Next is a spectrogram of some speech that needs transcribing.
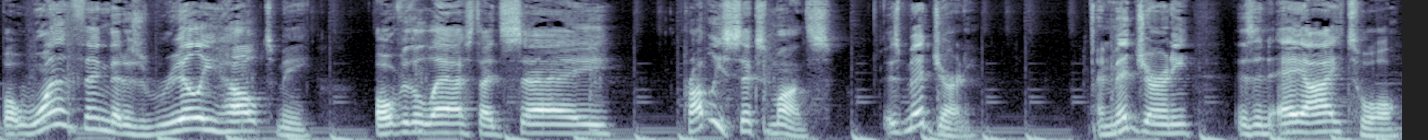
But one thing that has really helped me over the last, I'd say, probably six months is Midjourney. And Midjourney is an AI tool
